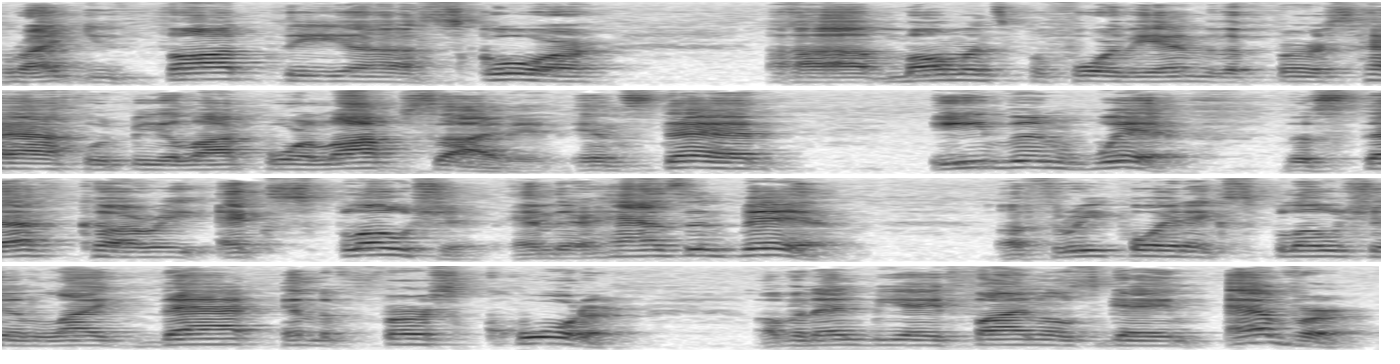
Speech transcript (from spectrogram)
right? You thought the uh, score uh, moments before the end of the first half would be a lot more lopsided. Instead, even with the Steph Curry explosion, and there hasn't been a three point explosion like that in the first quarter of an NBA Finals game ever,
